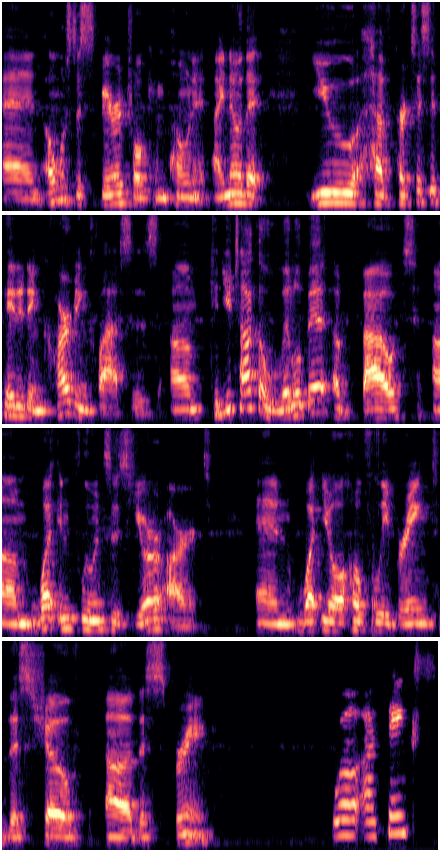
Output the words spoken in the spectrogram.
and almost a spiritual component. I know that you have participated in carving classes. Um, can you talk a little bit about um, what influences your art and what you'll hopefully bring to this show uh, this spring? Well, uh, thanks,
